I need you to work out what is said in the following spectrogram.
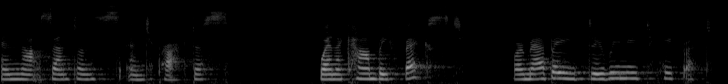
in that sentence into practice. When it can be fixed, or maybe do we need to keep it?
